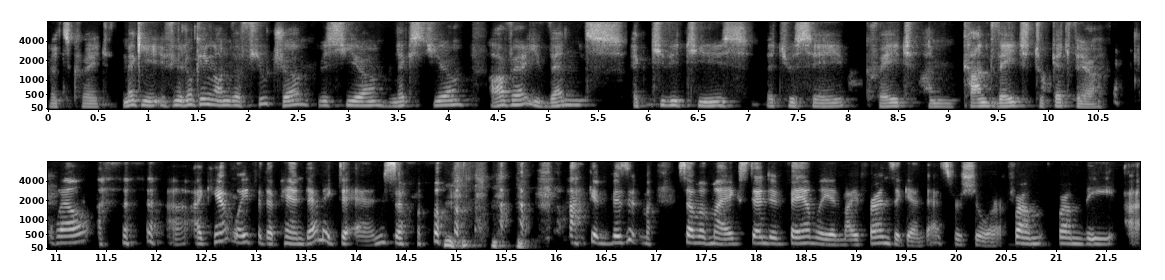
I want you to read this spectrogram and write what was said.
That's great. Maggie, if you're looking on the future this year, next year, are there events, activities that you say, great, I can't wait to get there? Well, I can't wait for the pandemic to end so I can visit my, some of my extended family and my friends again. That's for sure. From from the uh,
